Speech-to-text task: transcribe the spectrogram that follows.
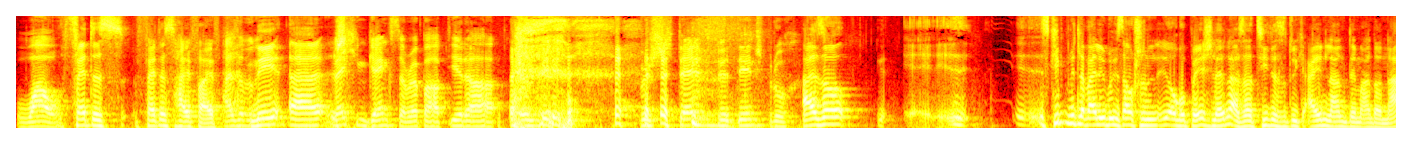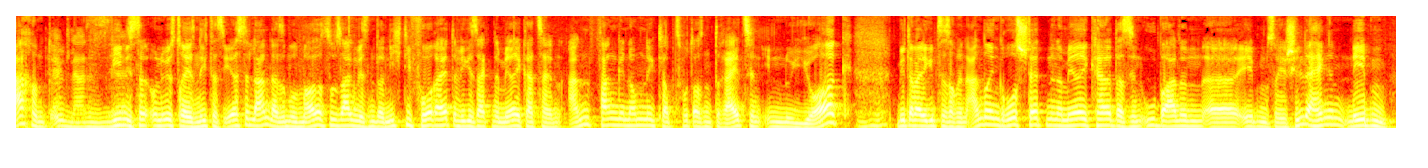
Wow. fettes, fettes High Five. Also nee, wirklich, äh, welchen Gangster-Rapper habt ihr da bestellt für den Spruch? Also, es gibt mittlerweile übrigens auch schon europäische Länder, also da zieht es natürlich ein Land dem anderen nach und Ja, klar, Wien ist, und Österreich ist nicht das erste Land, also muss man auch dazu sagen, wir sind da nicht die Vorreiter. Wie gesagt, in Amerika hat seinen Anfang genommen, ich glaube 2013 in New York. Mhm. Mittlerweile gibt es das auch in anderen Großstädten in Amerika, dass in U-Bahnen äh, eben solche Schilder hängen, neben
